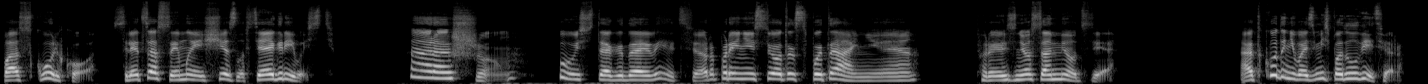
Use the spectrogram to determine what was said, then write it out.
поскольку с лица Сеймея исчезла вся игривость. «Хорошо, пусть тогда ветер принесет испытание» произнес Амёдзи. Откуда ни возьмись подул ветер.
